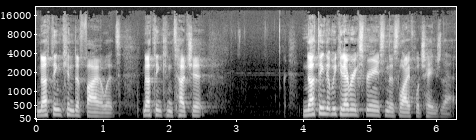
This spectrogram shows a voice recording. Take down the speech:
Nothing can defile it, nothing can touch it. Nothing that we could ever experience in this life will change that.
